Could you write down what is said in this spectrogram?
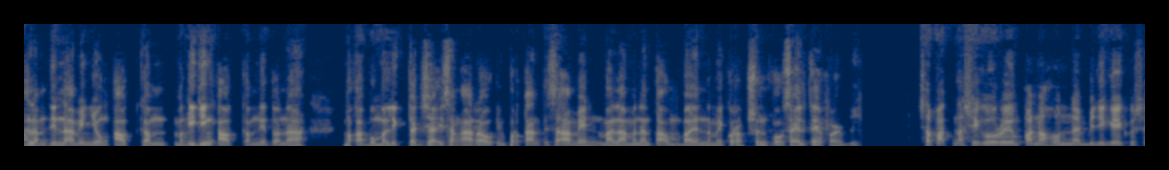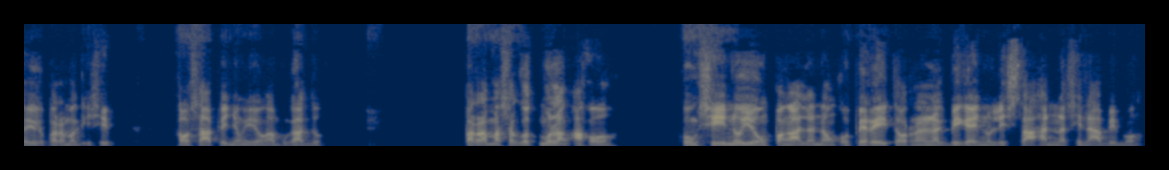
Alam din namin yung outcome, magiging outcome nito na baka bumaliktad siya isang araw. Importante sa amin, malaman ng taong bayan na may corruption po sa LTFRB. Sapat na siguro yung panahon na binigay ko sa iyo para mag-isip, kausapin yung iyong abogado. Para masagot mo lang ako kung sino yung pangalan ng operator na nagbigay ng listahan na sinabi mo.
